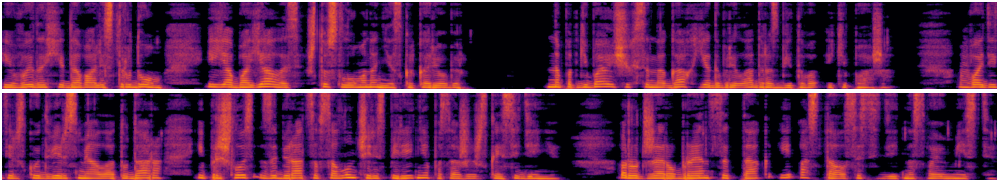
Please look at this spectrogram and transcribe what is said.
и выдохи давались трудом, и я боялась, что сломано несколько ребер. На подгибающихся ногах я добрела до разбитого экипажа. Водительскую дверь смяла от удара, и пришлось забираться в салон через переднее пассажирское сиденье. Роджеро Брэнси так и остался сидеть на своем месте.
